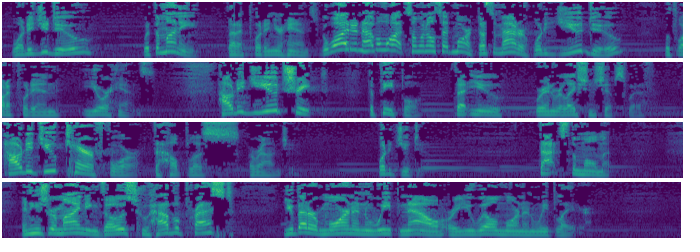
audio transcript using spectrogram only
What did you do with the money that I put in your hands? You go, Well, I didn't have a lot. Someone else had more. It doesn't matter. What did you do with what I put in your hands? How did you treat the people that you in relationships with? How did you care for the helpless around you? What did you do? That's the moment. And he's reminding those who have oppressed, you better mourn and weep now, or you will mourn and weep later.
